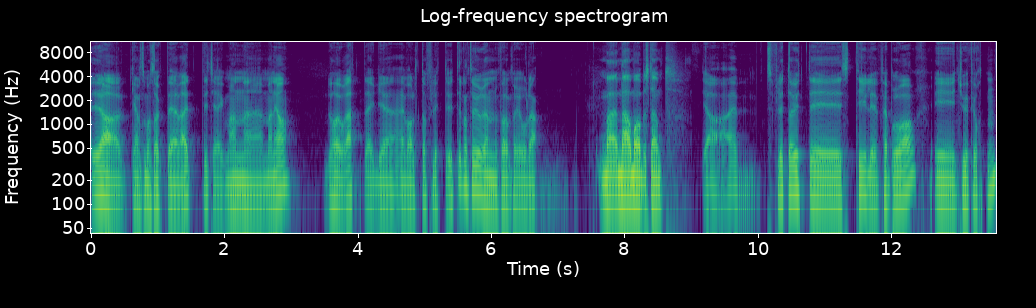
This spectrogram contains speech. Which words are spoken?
Ja, hvem som har sagt det, veit ikke jeg. Men, eh, men ja, du har jo rett. Jeg, eh, jeg valgte å flytte ut i naturen for en periode. Men Nærmere bestemt. Ja, jeg flytta ut i tidlig februar i 2014.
